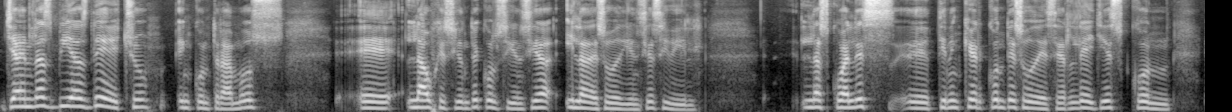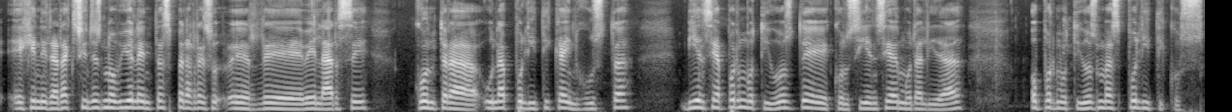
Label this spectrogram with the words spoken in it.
Ya en las vías de hecho encontramos eh, la objeción de conciencia y la desobediencia civil, las cuales eh, tienen que ver con desobedecer leyes, con generar acciones no violentas para rebelarse contra una política injusta, bien sea por motivos de conciencia, de moralidad o por motivos más políticos.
